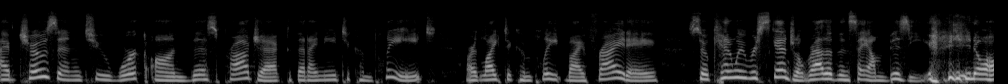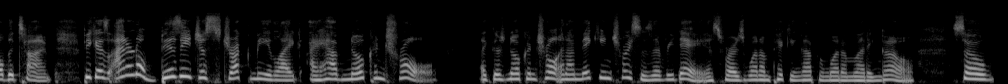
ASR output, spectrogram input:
I've chosen to work on this project that I need to complete or I'd like to complete by Friday. So can we reschedule rather than say I'm busy, you know, all the time? Because I don't know, busy just struck me like I have no control like there's no control and i'm making choices every day as far as what i'm picking up and what i'm letting go. So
